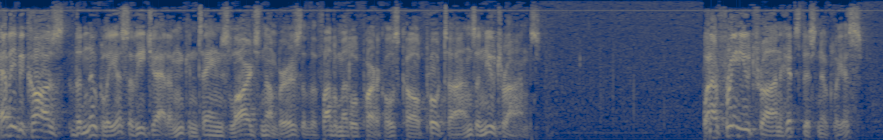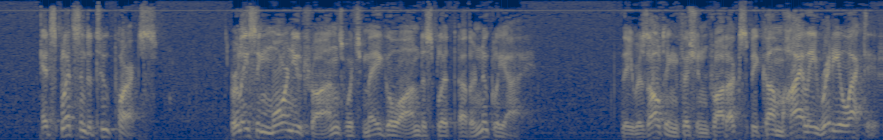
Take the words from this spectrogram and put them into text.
Heavy because the nucleus of each atom contains large numbers of the fundamental particles called protons and neutrons. When a free neutron hits this nucleus, it splits into two parts, releasing more neutrons which may go on to split other nuclei. The resulting fission products become highly radioactive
